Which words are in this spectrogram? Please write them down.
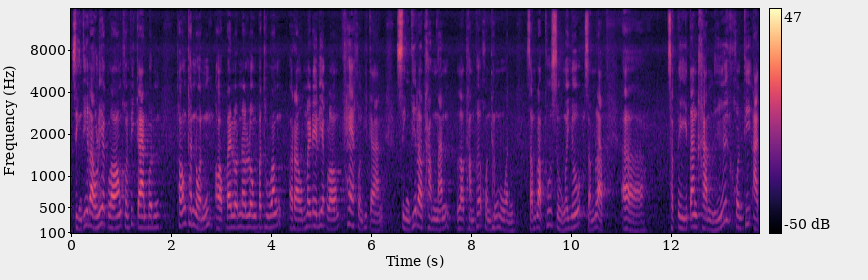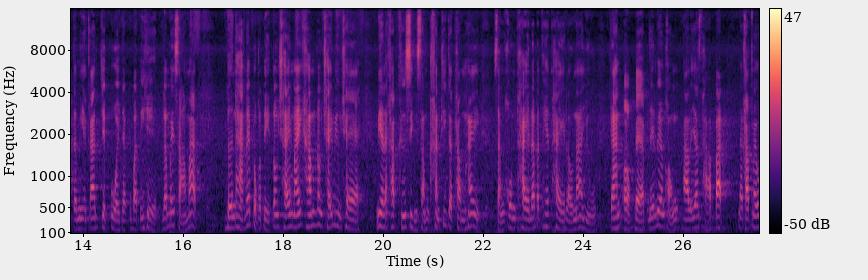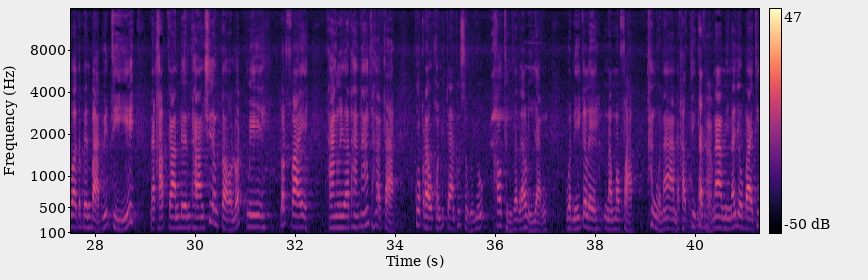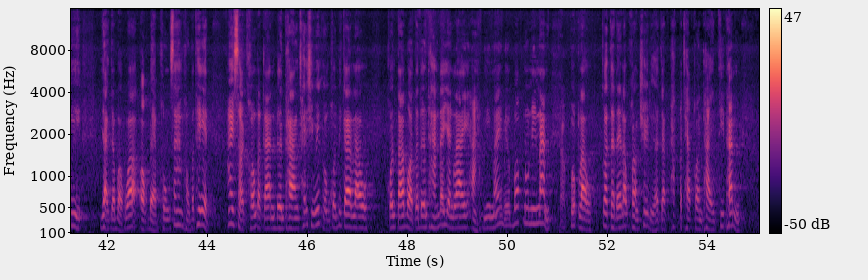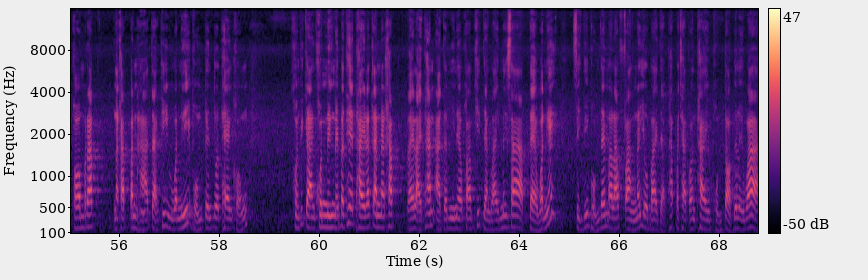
สิ่งที่เราเรียกร้องคนพิการบนท้องถนนออกไปรณรงค์ประท้วงเราไม่ได้เรียกร้องแค่คนพิการ สิ่งที่เราทำนั้นเราทำเพื่อคนทั้งมวลสำหรับผู้สูงอายุสำหรับเอ่อสตรีตั้งครรภ์หรือคนที่อาจจะมีอาการเจ็บป่วยจากอุบัติเหตุ และไม่สามารถเดินทางได้ปกติต้องใช้ไม้ค้ำต้องใช้วิวแชร์เนี่แหละครับคือสิ่งสำคัญที่จะทำให้สังคมไทยและประเทศไทยเราน่าอยู่ การออกแบบในเรื่องของอารยสถาปัตย์นะครับ ไม่ว่าจะเป็นบาทวิถีนะครับ การเดินทางเชื่อมต่อรถมีรถไฟ ทางเรือทางน้ำทางอากาศ พวกเราคนพิการผู้สูงอายุเข้าถึงกันแล้วหรือยังวันนี้ก็เลยนำมาฝากท่านหัวหน้านะครับ ที่ท่านหัวหน้ามีนโยบายที่อยากจะบอกว่าออกแบบโครงสร้างของประเทศ ให้สอดคล้องกับการเดินทางใช้ชีวิตของคนพิการเรา คนตาบอดจะเดินทางได้อย่างไรอะมีไหมเบลบ็อกนู่นนี่นั่นพวกเราก็จะได้รับความช่วยเหลือจากพรรคประชากรไทยที่ท่านพร้อมรับนะครับปัญหาจากที่วันนี้ผมเป็นตัวแทนของคนพิการคนหนึ่งในประเทศไทยแล้วกันนะครับ หลาย ๆ ท่านอาจจะมีแนวความคิดอย่างไรไม่ทราบ แต่วันนี้สิ่งที่ผมได้มารับฟังนโยบายจากพรรคประชากรไทย ผมตอบได้เลยว่า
